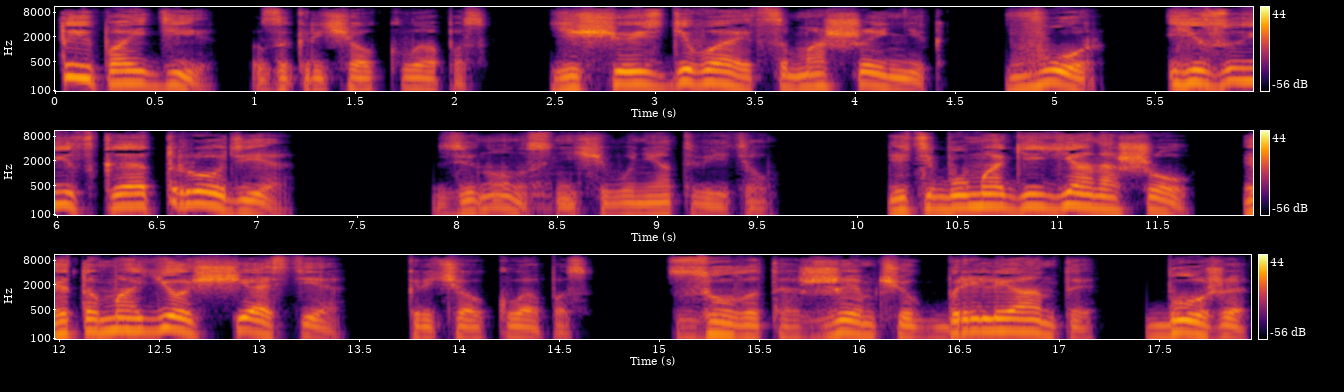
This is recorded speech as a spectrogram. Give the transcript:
ты пойди! — закричал Клапос. — Еще издевается мошенник, вор, иезуитское отродье! Зенонос ничего не ответил. — Эти бумаги я нашел, Это мое счастье!» — кричал Клапос. «Золото, жемчуг, бриллианты! Боже,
